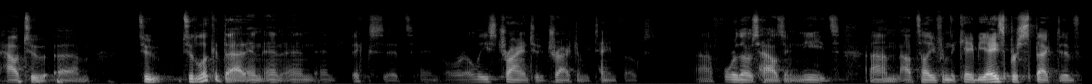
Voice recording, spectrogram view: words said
how to, um, to, to look at that and, and, and, and fix it, and, or at least trying to attract and retain folks uh, for those housing needs. Um, I'll tell you from the KBA's perspective,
